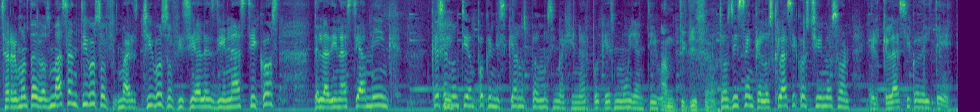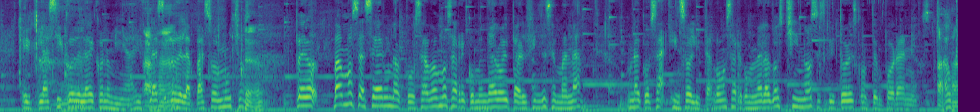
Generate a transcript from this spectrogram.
Se remonta de los más antiguos of- archivos oficiales dinásticos de la dinastía Ming, que es en un tiempo que ni siquiera nos podemos imaginar porque es muy antiguo. Antiquísimo. Entonces dicen que los clásicos chinos son el clásico del té, el clásico de la economía, el Ajá. clásico de la paz, son muchos. Ajá. Pero vamos a hacer una cosa, vamos a recomendar hoy para el fin de semana una cosa insólita. Vamos a recomendar a dos chinos escritores contemporáneos. Ajá. Ok,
